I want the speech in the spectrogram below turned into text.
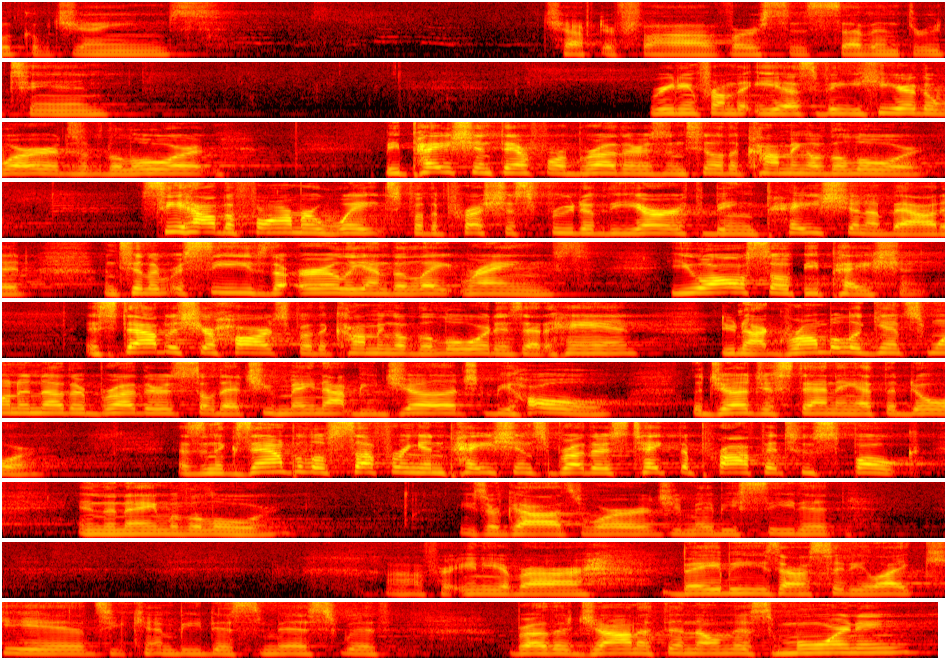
book of James, chapter 5, verses 7 through 10. Reading from the ESV, hear the words of the Lord. Be patient, therefore, brothers, until the coming of the Lord. See how the farmer waits for the precious fruit of the earth, being patient about it until it receives the early and the late rains. You also be patient. Establish your hearts, for the coming of the Lord is at hand. Do not grumble against one another, brothers, so that you may not be judged. Behold, the judge is standing at the door. As an example of suffering and patience, brothers, take the prophets who spoke in the name of the Lord. These are God's words. You may be seated. Uh, for any of our babies, our city light kids, you can be dismissed with Brother Jonathan on this morning.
